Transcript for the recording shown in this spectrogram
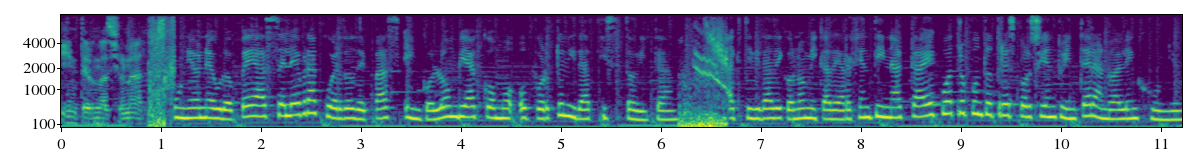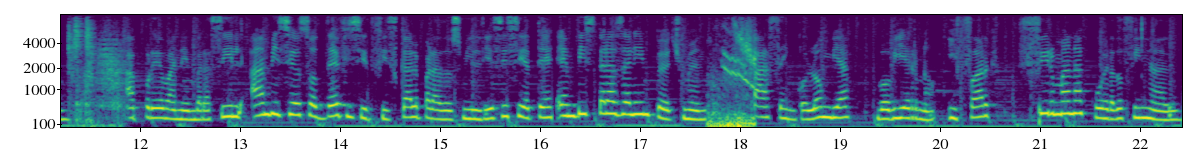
Internacional. Unión Europea celebra acuerdo de paz en Colombia como oportunidad histórica. Actividad económica de Argentina cae 4.3% interanual en junio aprueban en Brasil ambicioso déficit fiscal para 2017 en vísperas del impeachment. Paz en Colombia, gobierno y FARC firman acuerdo final.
